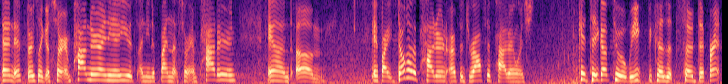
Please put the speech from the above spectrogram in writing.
and if there's like a certain pattern I need to use, I need to find that certain pattern and um, if I don't have a pattern, I have to draft a pattern, which can take up to a week because it's so different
